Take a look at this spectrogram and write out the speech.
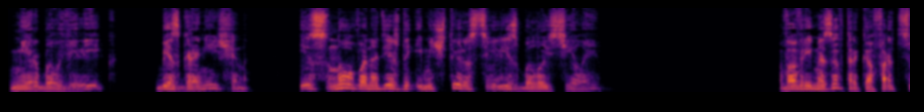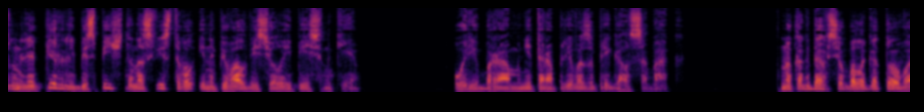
Мир был велик, безграничен, и снова надежды и мечты расцвели с былой силой. Во время завтрака Фортюн Ле Пирли беспечно насвистывал и напевал веселые песенки. Ори Брам неторопливо запрягал собак. Но когда все было готово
